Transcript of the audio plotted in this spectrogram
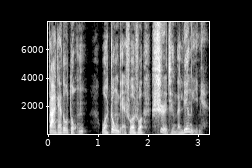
大家都懂。我重点说说事情的另一面。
